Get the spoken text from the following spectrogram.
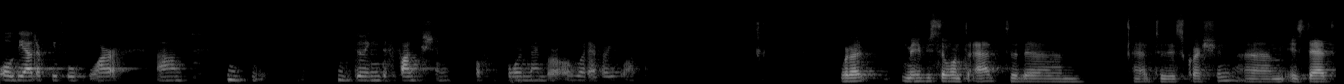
all the other people who are um, doing the function of board member or whatever you want. What I maybe still want to add to the, um, uh, to this question um, is that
